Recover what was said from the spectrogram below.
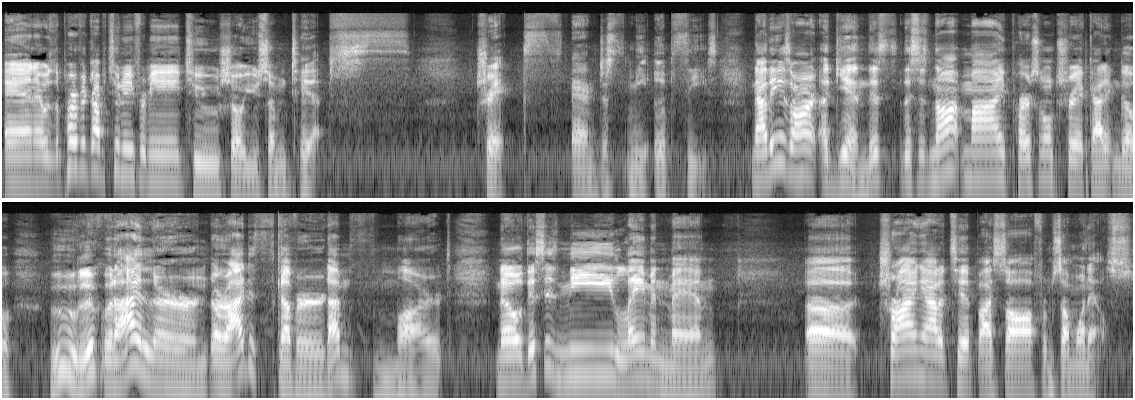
and it was the perfect opportunity for me to show you some tips, tricks, and just me oopsies. Now, these aren't again. This this is not my personal trick. I didn't go, ooh, look what I learned or I discovered. I'm smart. No, this is me, layman man, uh, trying out a tip I saw from someone else.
